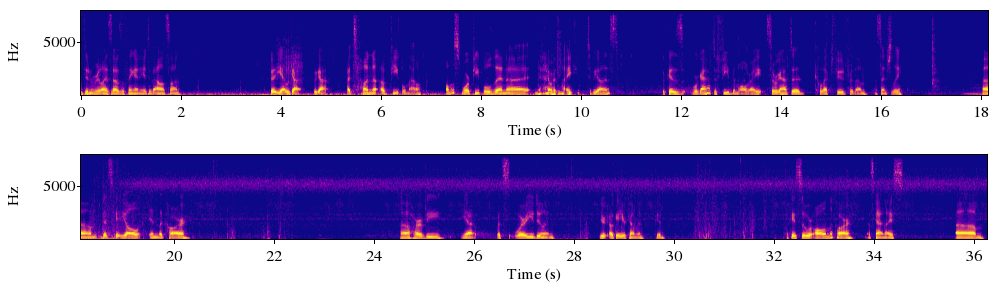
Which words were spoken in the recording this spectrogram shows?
didn't realize that was a thing I needed to balance on. But yeah, we got we got a ton of people now. Almost more people than uh, than I would like, to be honest. Because we're gonna have to feed them all, right? So we're gonna have to collect food for them, essentially. Um, let's get y'all in the car. Uh, Harvey, yeah, what's, what are you doing? You're, okay, you're coming, good. Okay, so we're all in the car, that's kind of nice. Um,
